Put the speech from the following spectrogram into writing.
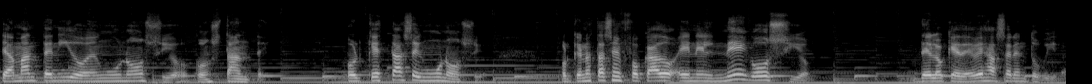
te ha mantenido en un ocio constante. ¿Por qué estás en un ocio? ¿Por qué no estás enfocado en el negocio de lo que debes hacer en tu vida?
